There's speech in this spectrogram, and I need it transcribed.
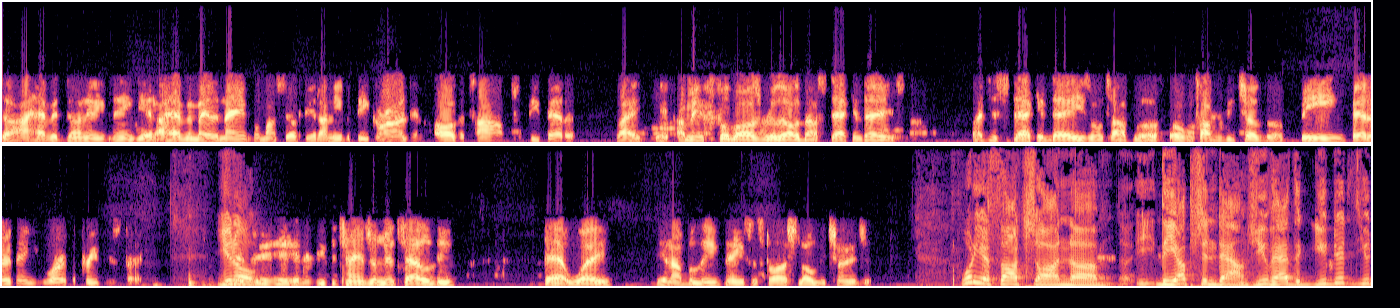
so I haven't done anything yet. I haven't made a name for myself yet. I need to be grinding all the time to be better. Like, I mean, football is really all about stacking days. Like just stacking days on top of on top of each other, being better than you were the previous day. You know, and, and if you could change your mentality that way, then I believe things will start slowly changing. What are your thoughts on uh, the ups and downs? You've had the you did you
